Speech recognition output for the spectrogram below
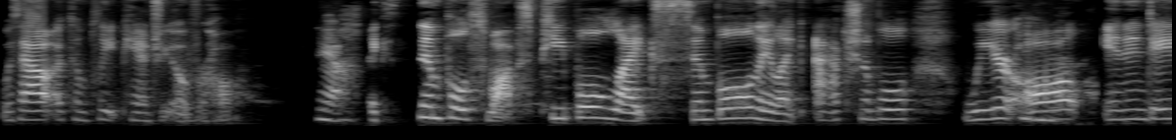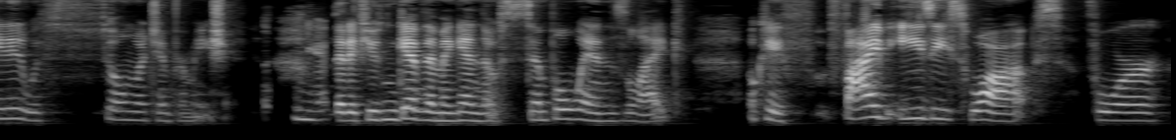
without a complete pantry overhaul. Yeah. Like simple swaps. People like simple, they like actionable. We are mm-hmm. all inundated with so much information yeah. that if you can give them again those simple wins like okay, f- five easy swaps for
